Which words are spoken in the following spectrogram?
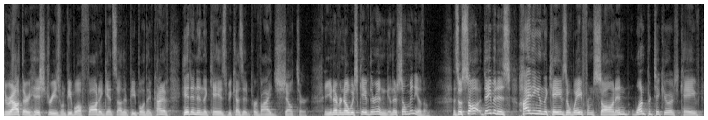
throughout their histories, when people have fought against other people, they've kind of hidden in the caves because it provides shelter. And you never know which cave they're in, and there's so many of them. And so Saul, David is hiding in the caves away from Saul. And in one particular cave,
